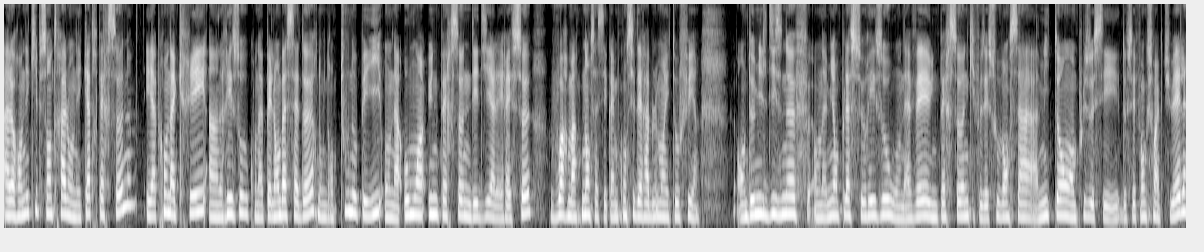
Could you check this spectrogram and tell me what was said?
Alors, en équipe centrale, on est quatre personnes. Et après, on a créé un réseau qu'on appelle ambassadeur. Donc, dans tous nos pays, on a au moins une personne dédiée à la RSE. Voire maintenant, ça s'est quand même considérablement étoffé. Hein. En 2019, on a mis en place ce réseau où on avait une personne qui faisait souvent ça à mi-temps en plus de ses, de ses fonctions actuelles.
